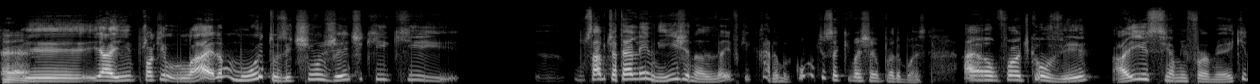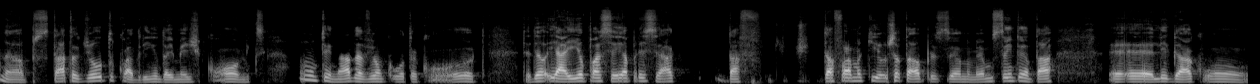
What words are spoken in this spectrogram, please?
É, E, e aí, só que lá eram muitos e tinham gente que, que sabe, tinha até alienígenas. Aí eu fiquei, caramba, como que isso aqui vai chegar para The Boys? Aí eu- foi onde que eu vi. Aí sim eu me informei que não, se trata de outro quadrinho da Image Comics, não tem nada a ver um com outra com o outro, entendeu? E aí eu passei a apreciar da, da forma que eu já estava apreciando mesmo, sem tentar é, é, ligar com.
